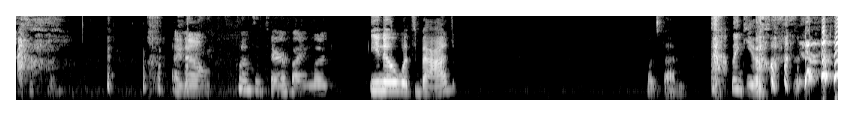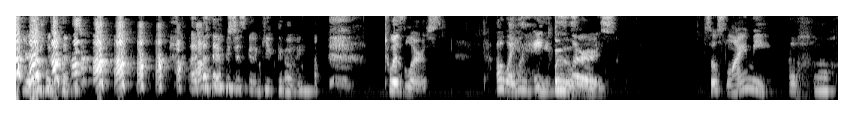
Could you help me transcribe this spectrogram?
I know. That's a terrifying look. You know what's bad? What's bad? Thank you. You're welcome. I thought I was just gonna keep going. Twizzlers. Oh, I, Oh, hate Twizzlers. Twizzlers. So slimy. Ugh. Ugh.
